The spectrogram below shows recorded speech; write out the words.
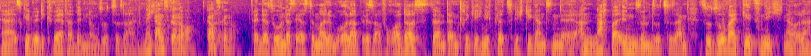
Ja, es geht über die Querverbindung sozusagen, nicht? Ganz genau, ganz genau. Wenn der Sohn das erste Mal im Urlaub ist auf Rhodos, dann, dann kriege ich nicht plötzlich die ganzen äh, Nachbarinseln sozusagen. So, so weit geht's nicht, ne, oder?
